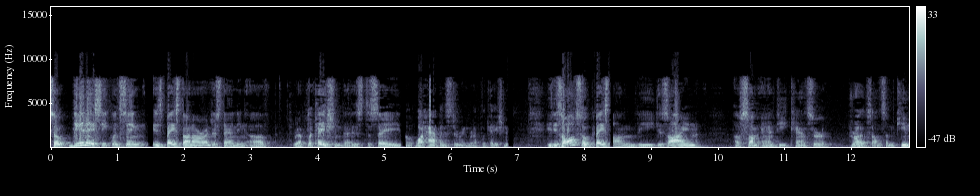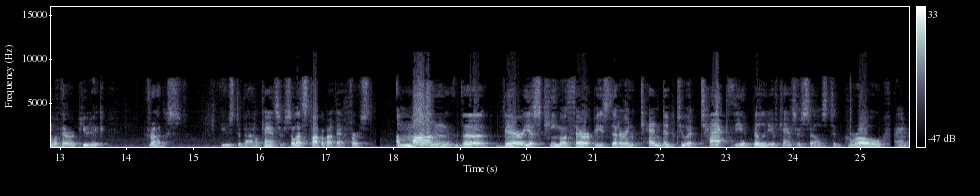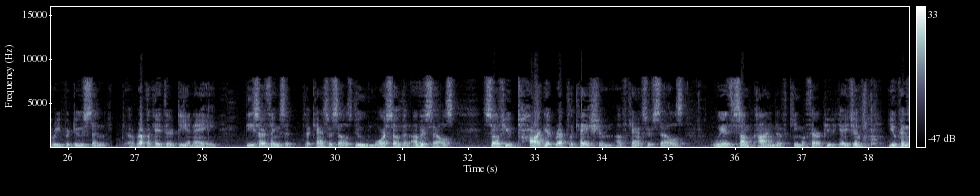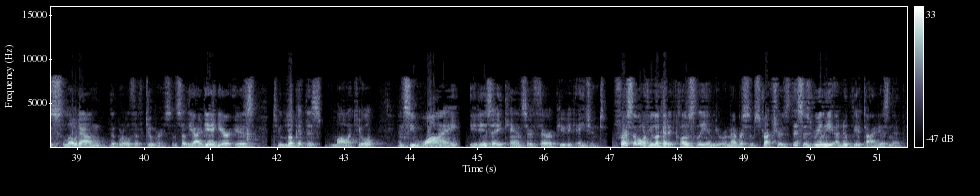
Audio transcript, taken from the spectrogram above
So DNA sequencing is based on our understanding of replication, that is to say, what happens during replication. It is also based on the design of some anti-cancer drugs, on some chemotherapeutic drugs used to battle cancer. So let's talk about that first. Among the various chemotherapies that are intended to attack the ability of cancer cells to grow and reproduce and uh, replicate their DNA, these are things that the cancer cells do more so than other cells. So if you target replication of cancer cells with some kind of chemotherapeutic agent, you can slow down the growth of tumors. And so the idea here is to look at this molecule and see why it is a cancer therapeutic agent. First of all, if you look at it closely and you remember some structures, this is really a nucleotide, isn't it?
